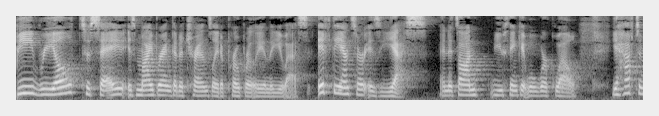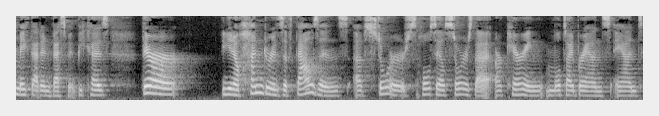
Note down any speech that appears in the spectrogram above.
be real to say, is my brand going to translate appropriately in the US? If the answer is yes, and it's on, you think it will work well, you have to make that investment because there are you know, hundreds of thousands of stores, wholesale stores that are carrying multi brands and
